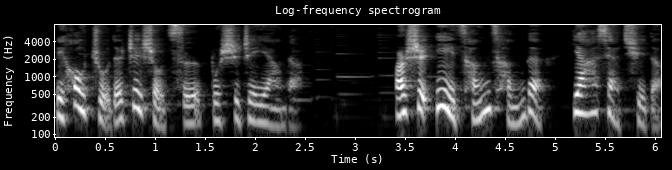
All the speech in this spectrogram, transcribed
李后主的这首词不是这样的，而是一层层的压下去的。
